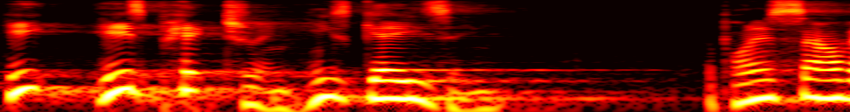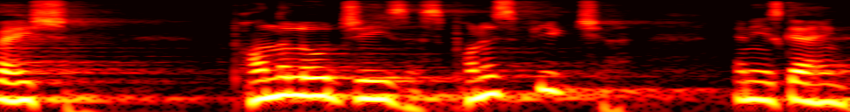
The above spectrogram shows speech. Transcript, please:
He, he's picturing, he's gazing upon his salvation, upon the Lord Jesus, upon his future, and he's going,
